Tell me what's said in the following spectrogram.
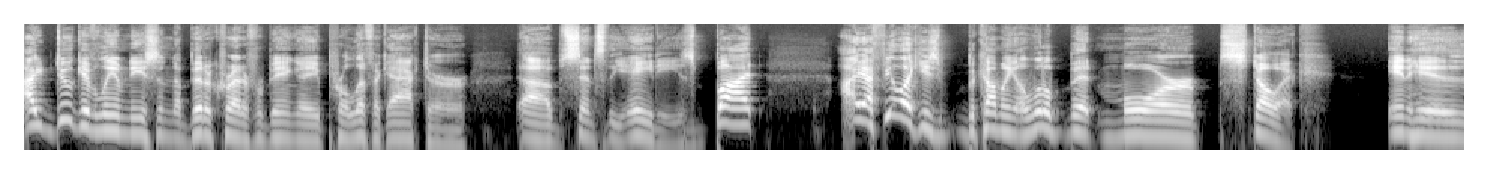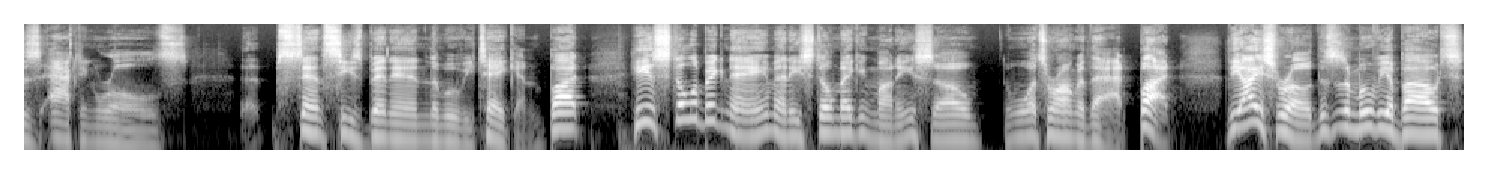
I do give Liam Neeson a bit of credit for being a prolific actor uh, since the 80s, but I, I feel like he's becoming a little bit more stoic in his acting roles since he's been in the movie Taken. But he's still a big name and he's still making money, so what's wrong with that? But The Ice Road, this is a movie about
